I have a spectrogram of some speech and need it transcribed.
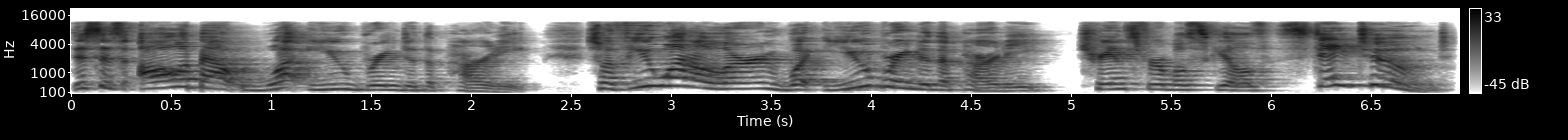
This is all about what you bring to the party. So if you want to learn what you bring to the party, transferable skills, stay tuned.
